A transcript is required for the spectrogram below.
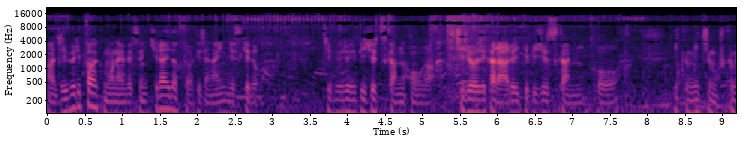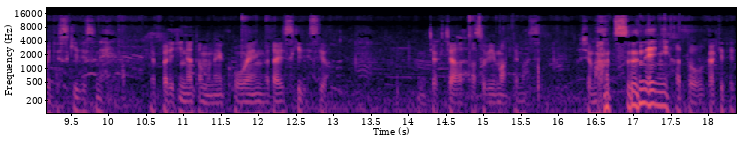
まあジブリパークもね別に嫌いだったわけじゃないんですけどジブリ美術館の方が吉祥寺から歩いて美術館にこう行く道も含めて好きですねやっぱり日向もね公園が大好きですよめちゃくちゃ遊び回ってます。そしてもう常に鳩を追っかけてる。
